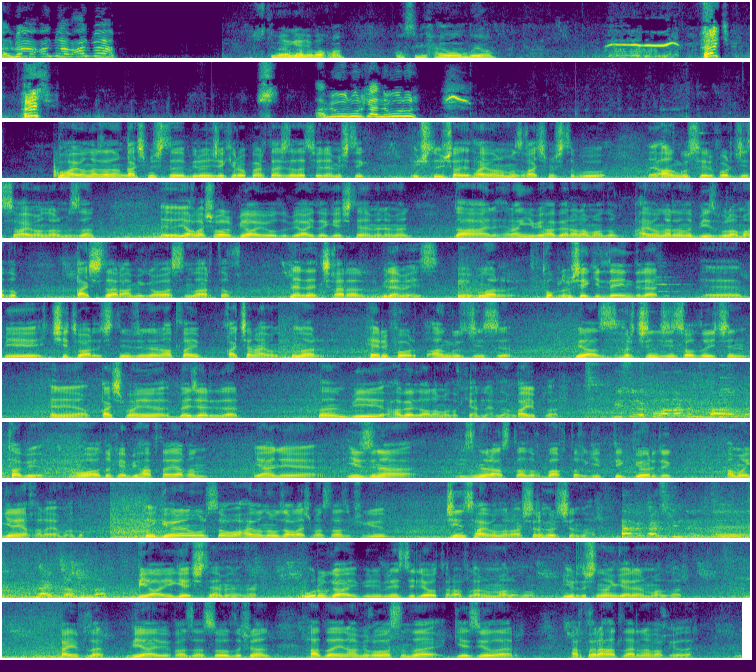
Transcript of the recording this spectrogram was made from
Albab, albab, albab. Üstüme geliyor bak lan. Nasıl bir hayvan bu ya? Hiç, hiç. Abi vur vur kendini vur vur. Bu hayvanlar zaten kaçmıştı. Bir önceki röportajda da söylemiştik. 3 3 adet hayvanımız kaçmıştı bu e, Angus Hereford cinsi hayvanlarımızdan. E, yaklaşık olarak bir ay oldu. Bir ay da geçti hemen hemen. Daha herhangi bir haber alamadık. Hayvanlardan da biz bulamadık. Kaçtılar Amik Ovası'nda artık. Nereden çıkarır bilemeyiz. E, bunlar toplu bir şekilde indiler. E, bir çit vardı. Çitin üzerinden atlayıp kaçan hayvan. Bunlar Hereford, Angus cinsi. Biraz hırçın cins olduğu için yani kaçmayı becerdiler. Zaten bir haber de alamadık kendilerden. Kayıplar. Bir süre kovaladınız mı abi? Tabii kovaladık yani bir haftaya yakın yani izine izine rastladık, baktık, gittik, gördük ama yine yakalayamadık. Ya gören olursa o hayvandan uzaklaşması lazım çünkü cins hayvanlar aşırı hırçınlar. Abi kaç gündür e, kayıplar bunlar? Bir ayı geçti hemen hemen. Uruguay, Brezilya o tarafların malı bu. Yurt dışından gelen mallar. Kayıplar. Bir ay ve fazlası oldu. Şu an Hatay'ın Amik Ovası'nda geziyorlar. Artık rahatlarına bakıyorlar.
